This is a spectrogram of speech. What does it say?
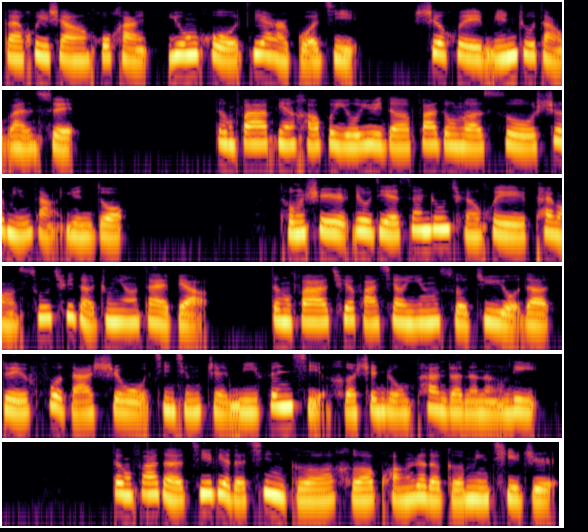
在会上呼喊“拥护第二国际，社会民主党万岁”，邓发便毫不犹豫地发动了肃社民党运动。同是六届三中全会派往苏区的中央代表，邓发缺乏项英所具有的对复杂事物进行缜密分析和慎重判断的能力。邓发的激烈的性格和狂热的革命气质，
